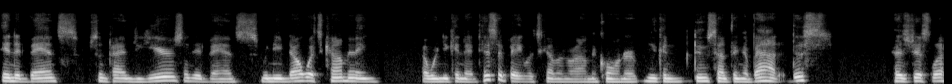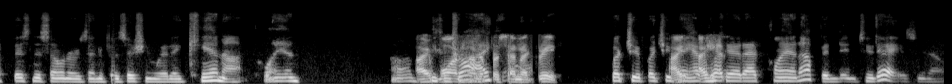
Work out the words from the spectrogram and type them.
in advance, sometimes years in advance. When you know what's coming, or when you can anticipate what's coming around the corner, you can do something about it. This has just left business owners in a position where they cannot plan uh, I 100% agree. But you, but you may I, have I to had, tear that plan up in, in two days. You know.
